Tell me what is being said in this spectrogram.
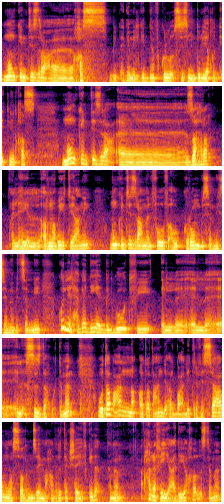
ممكن تزرع خس بيبقى جميل جدا في كل قصيص من دول ياخد اتنين خس. ممكن تزرع زهرة اللي هي الأرنبيط يعني. ممكن تزرع ملفوف أو الكروم بسميه زي ما بتسميه. كل الحاجات ديت بتجود في القصيص ده تمام؟ وطبعا نقطات عندي 4 لتر في الساعة وموصلهم زي ما حضرتك شايف كده تمام؟ حنفية عادية خالص تمام؟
